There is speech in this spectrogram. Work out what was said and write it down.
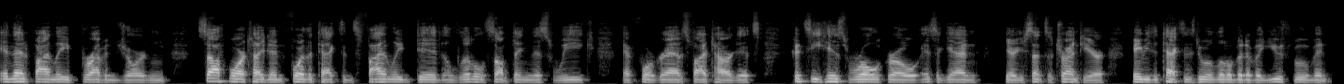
And then finally, Brevin Jordan, sophomore tight end for the Texans, finally did a little something this week at four grabs, five targets. Could see his role grow as again, you know, you sense a trend here. Maybe the Texans do a little bit of a youth movement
